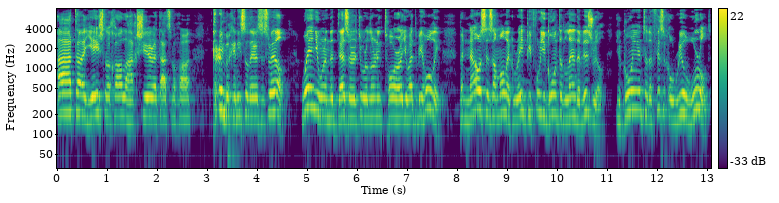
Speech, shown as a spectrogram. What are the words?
Ata yesh lecha lahakshir et atzmacha b'chanisa l'Eretz Yisrael. When you were in the desert, you were learning Torah, you had to be holy. But now says Amalek, right before you go into the land of Israel, you're going into the physical, real world.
